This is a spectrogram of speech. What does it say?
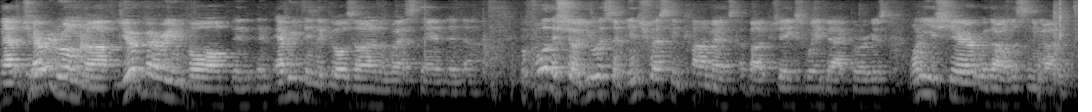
Now, Jerry Romanoff, you're very involved in, in everything that goes on in the West End. And uh, before the show, you had some interesting comments about Jake's Wayback Burgers. Why don't you share it with our listening audience?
